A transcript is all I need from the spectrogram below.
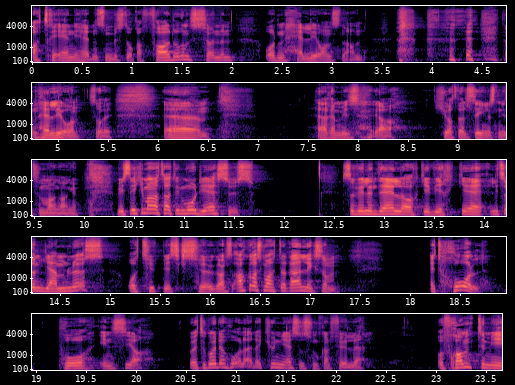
av treenigheten som består av Faderen, Sønnen og Den hellige ånds navn. den hellige ånd, sorry. Uh, her har vi ja, kjørt velsignelsen litt for mange ganger. Hvis ikke man har tatt imot Jesus, så vil en del av dere virke litt sånn hjemløs og typisk søkende. Akkurat som at det er liksom et hull på innsida. Og vet du hva det hullet er? Det er kun Jesus som kan fylle. Og fram til vi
